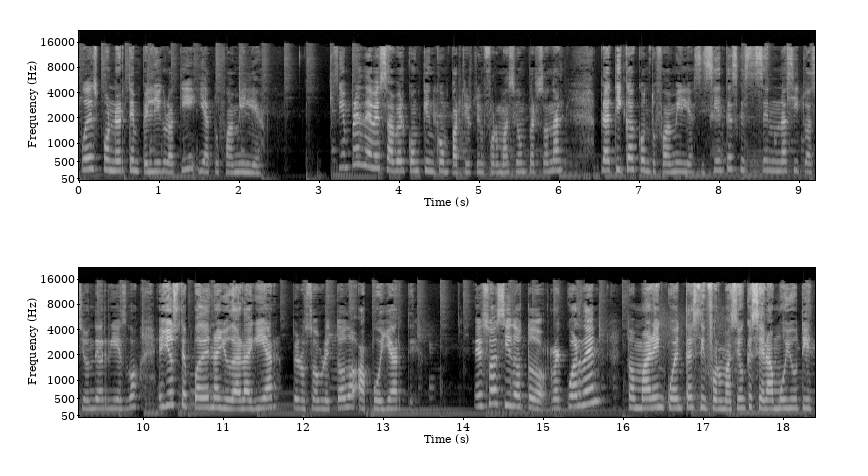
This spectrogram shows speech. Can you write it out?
Puedes ponerte en peligro a ti y a tu familia. Siempre debes saber con quién compartir tu información personal. Platica con tu familia. Si sientes que estás en una situación de riesgo, ellos te pueden ayudar a guiar, pero sobre todo apoyarte. Eso ha sido todo. Recuerden tomar en cuenta esta información que será muy útil,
